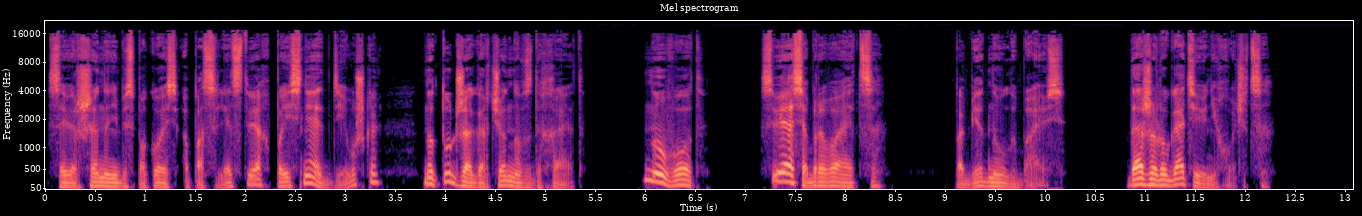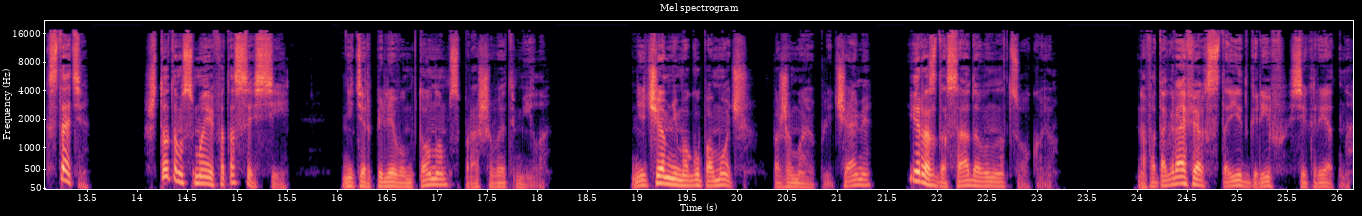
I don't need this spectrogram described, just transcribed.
совершенно не беспокоясь о последствиях, поясняет девушка, но тут же огорченно вздыхает. «Ну вот, связь обрывается». Победно улыбаюсь. Даже ругать ее не хочется. «Кстати, что там с моей фотосессией?» Нетерпеливым тоном спрашивает Мила. «Ничем не могу помочь», — пожимаю плечами и раздосадованно цокаю. На фотографиях стоит гриф «Секретно».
